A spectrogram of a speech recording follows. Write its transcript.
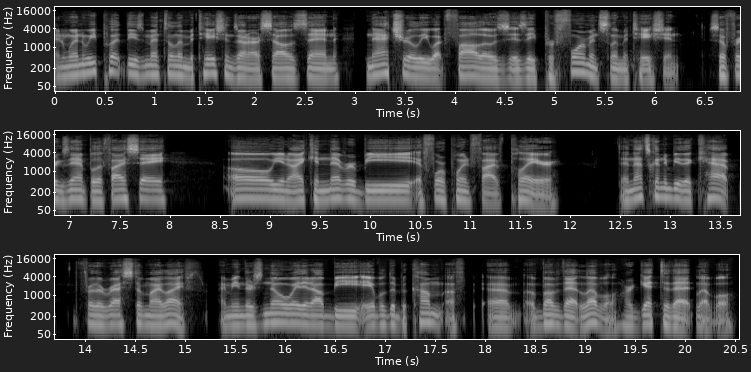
And when we put these mental limitations on ourselves, then naturally what follows is a performance limitation. So, for example, if I say, oh, you know, I can never be a 4.5 player, then that's going to be the cap for the rest of my life. I mean, there's no way that I'll be able to become a, above that level or get to that level.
